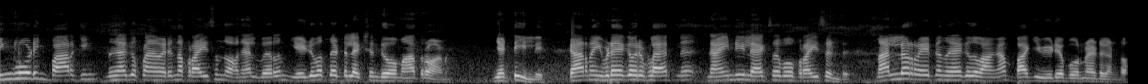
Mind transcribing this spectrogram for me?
ഇൻക്ലൂഡിങ് പാർക്കിംഗ് നിങ്ങൾക്ക് വരുന്ന പ്രൈസ് എന്ന് പറഞ്ഞാൽ വെറും എഴുപത്തെട്ട് ലക്ഷം രൂപ മാത്രമാണ്. ഞെട്ടിയില്ലേ? കാരണം ഇവിടെയൊക്കെ ഒരു ഫ്ലാറ്റിന് നയന്റി ലാക്സ് അബോ പ്രൈസ് ഉണ്ട്. നല്ലൊരു റേറ്റ് നിങ്ങൾക്ക് ഇത് വാങ്ങാം. ബാക്കി വീഡിയോ പൂർണമായിട്ട് കണ്ടോ?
